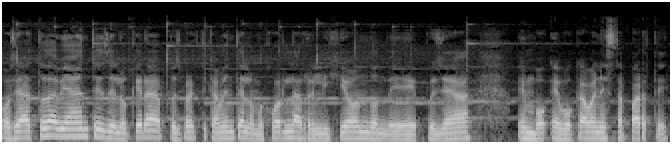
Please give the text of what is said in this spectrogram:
O sea, todavía antes de lo que era pues prácticamente a lo mejor la religión donde pues ya evocaban esta parte.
